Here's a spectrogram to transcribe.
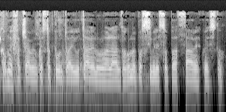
Come facciamo in questo punto a aiutare l'uno all'altro? Come è possibile sopraffare questo?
